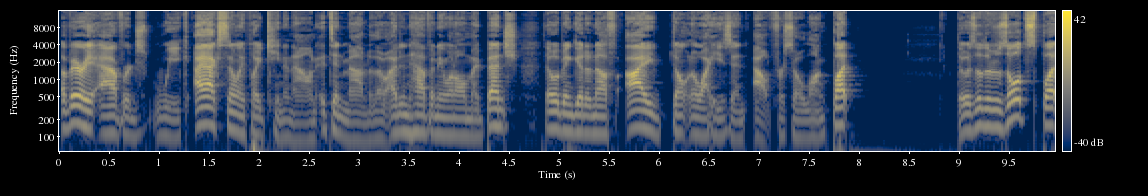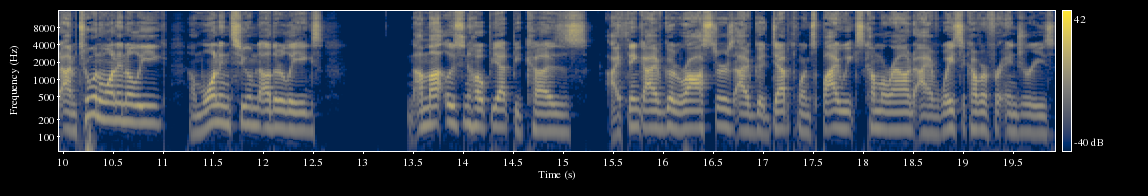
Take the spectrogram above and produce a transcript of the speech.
a very average week. I accidentally played Keenan Allen. It didn't matter though. I didn't have anyone on my bench that would have been good enough. I don't know why he's in, out for so long, but those are the results. But I'm two and one in a league. I'm one and two in other leagues. I'm not losing hope yet because I think I have good rosters. I have good depth when spy weeks come around. I have ways to cover for injuries.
